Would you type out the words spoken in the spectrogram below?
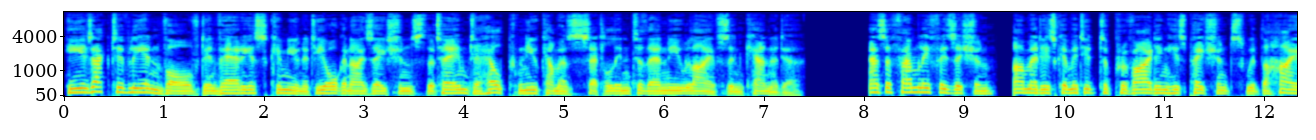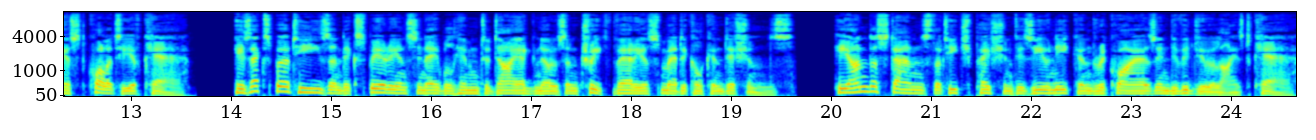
He is actively involved in various community organizations that aim to help newcomers settle into their new lives in Canada. As a family physician, Ahmed is committed to providing his patients with the highest quality of care. His expertise and experience enable him to diagnose and treat various medical conditions. He understands that each patient is unique and requires individualized care.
